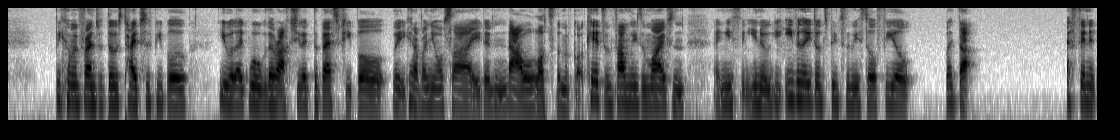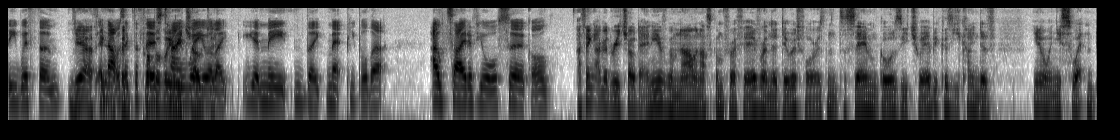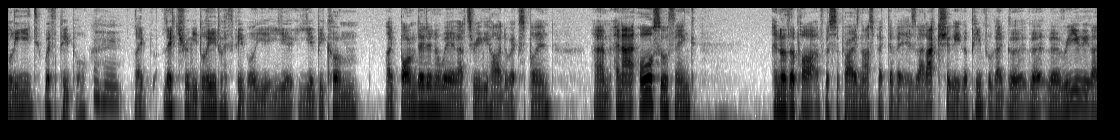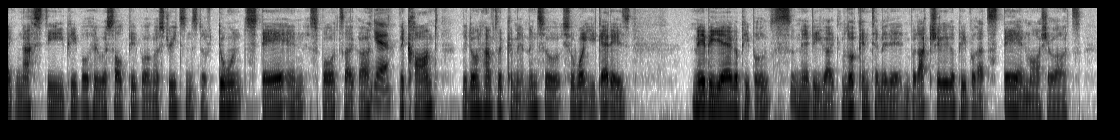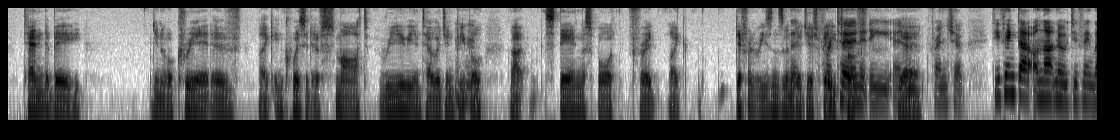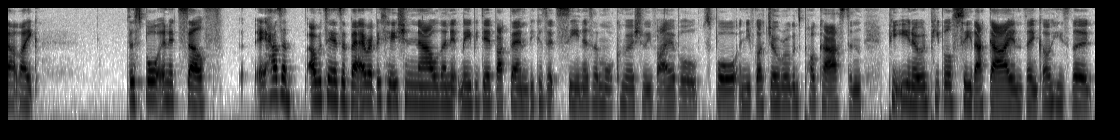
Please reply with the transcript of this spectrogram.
becoming friends with those types of people you were like whoa they're actually like the best people that you can have on your side and now lots of them have got kids and families and wives and and you think you know you, even though you don't speak to them you still feel like that affinity with them. Yeah, and that I was like the first time where you were to- like you made like met people that outside of your circle I think I could reach out to any of them now and ask them for a favor, and they'd do it for us. And the same goes each way because you kind of, you know, when you sweat and bleed with people, mm-hmm. like literally bleed with people, you you you become like bonded in a way that's really hard to explain. Um, and I also think another part of the surprising aspect of it is that actually the people like the, the, the really like nasty people who assault people on the streets and stuff don't stay in sports like that yeah they can't they don't have the commitment so so what you get is maybe yeah the people maybe like look intimidating but actually the people that stay in martial arts tend to be you know creative like inquisitive smart really intelligent Mhm. people that stay in the sport for like different reasons than the to just be tough fraternity and Yeah. friendship do you think that on that note do you think that like the sport in itself it has a i would say has a better reputation now than it maybe did back then because it's seen as a more commercially viable sport. And you've got joe rogan's podcast and you know and people see that guy and think oh he's the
